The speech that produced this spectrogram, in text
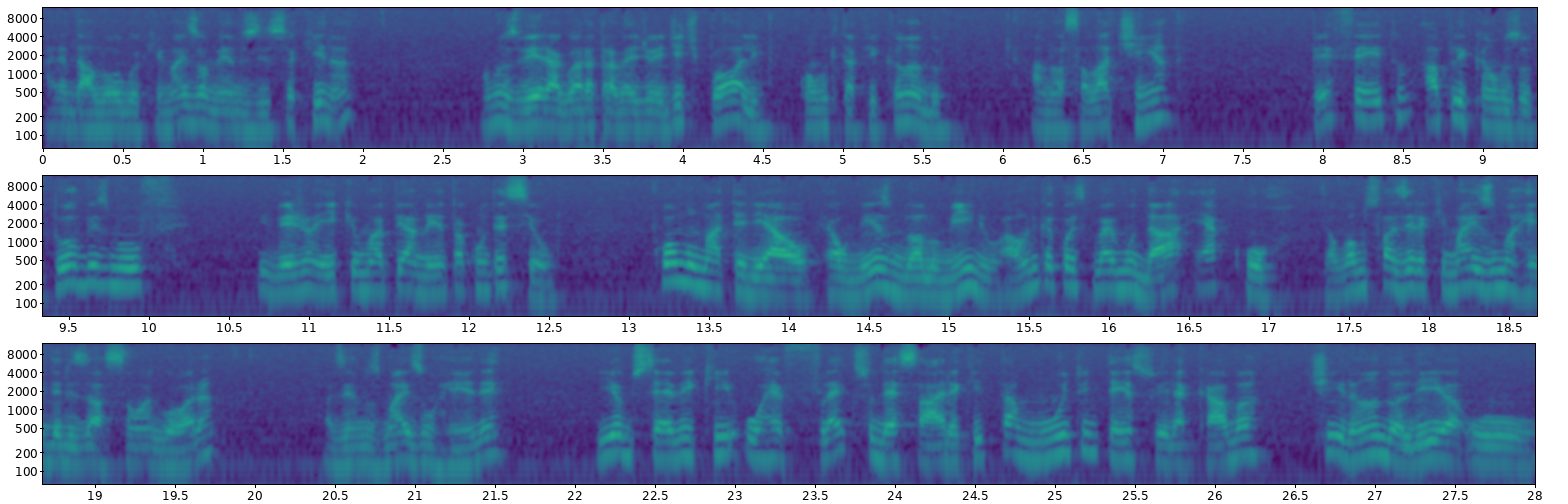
A área da logo aqui, mais ou menos isso aqui, né? Vamos ver agora através do Edit Poly como que está ficando a nossa latinha. Perfeito. Aplicamos o Turbo Smooth e vejam aí que o mapeamento aconteceu. Como o material é o mesmo do alumínio, a única coisa que vai mudar é a cor. Então vamos fazer aqui mais uma renderização agora. Fazemos mais um render. E observem que o reflexo dessa área aqui está muito intenso. Ele acaba tirando ali a, o,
